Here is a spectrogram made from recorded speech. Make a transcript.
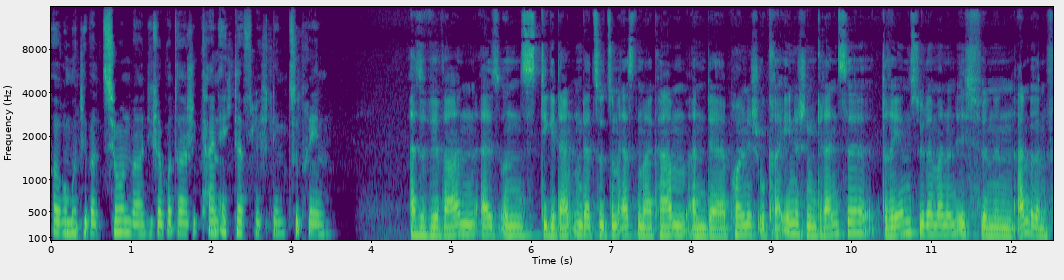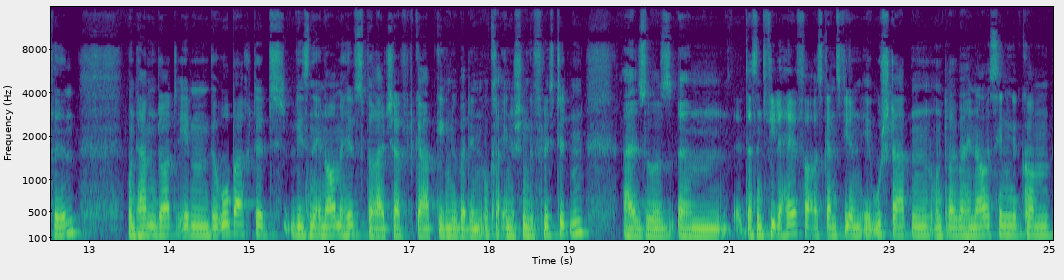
eure Motivation war, die Reportage Kein echter Flüchtling zu drehen. Also wir waren, als uns die Gedanken dazu zum ersten Mal kamen, an der polnisch-ukrainischen Grenze drehen, Südermann und ich, für einen anderen Film und haben dort eben beobachtet, wie es eine enorme Hilfsbereitschaft gab gegenüber den ukrainischen Geflüchteten. Also ähm, da sind viele Helfer aus ganz vielen EU-Staaten und darüber hinaus hingekommen.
